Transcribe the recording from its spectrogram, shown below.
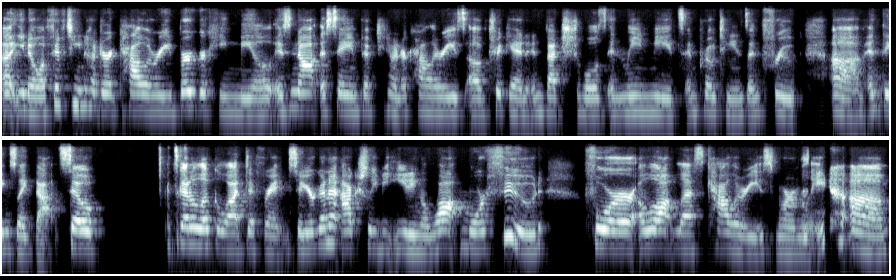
uh, you know a 1500 calorie burger king meal is not the same 1500 calories of chicken and vegetables and lean meats and proteins and fruit um, and things like that. So it's going to look a lot different. So you're going to actually be eating a lot more food for a lot less calories normally. Um,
